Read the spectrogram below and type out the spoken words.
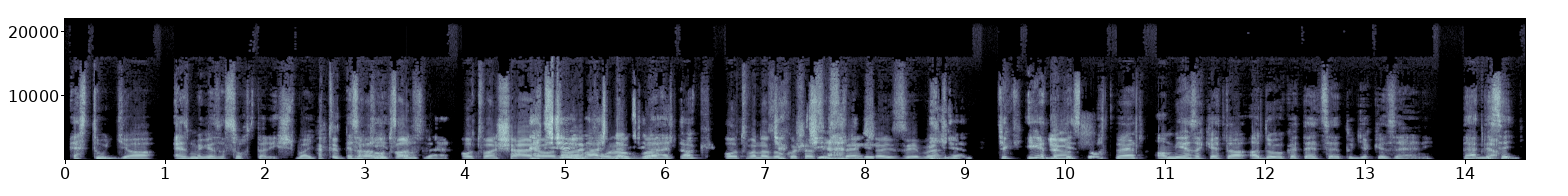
ezt tudja, ez meg ez a szoftver is, vagy hát, ez a két ott van, szoftver. Ott van sára hát semmi más nem csináltak. Ott van az okos asszisztens a izében. Igen, csak írtak ja. egy szoftvert, ami ezeket a, a dolgokat egyszer tudja kezelni. Tehát ja. ez egy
